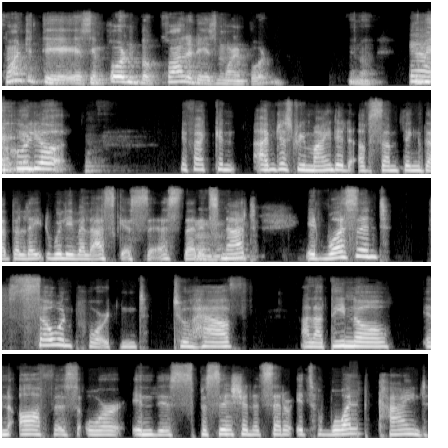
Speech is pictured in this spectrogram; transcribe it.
quantity is important, but quality is more important. You know. Yeah, I mean, Julio, if I can, I'm just reminded of something that the late Willie Velasquez says that mm-hmm. it's not, it wasn't so important to have a Latino in office or in this position, etc. It's what kind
